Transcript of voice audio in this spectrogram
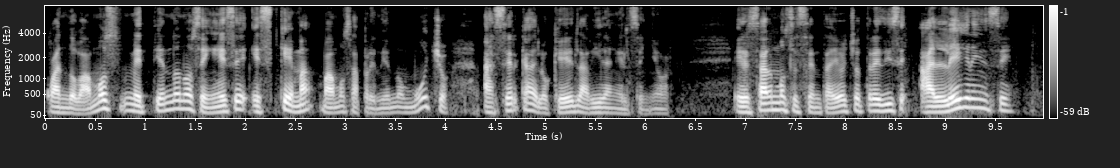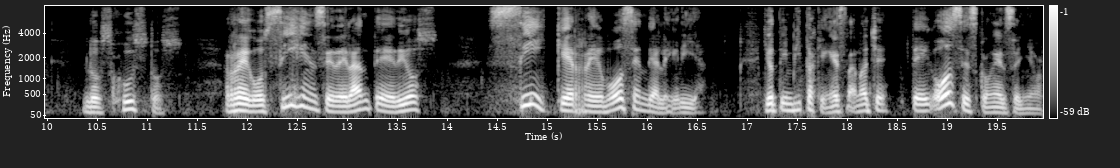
Cuando vamos metiéndonos en ese esquema, vamos aprendiendo mucho acerca de lo que es la vida en el Señor. El Salmo 68, 3 dice, alégrense los justos regocíjense delante de Dios. Sí, que rebosen de alegría. Yo te invito a que en esta noche te goces con el Señor.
